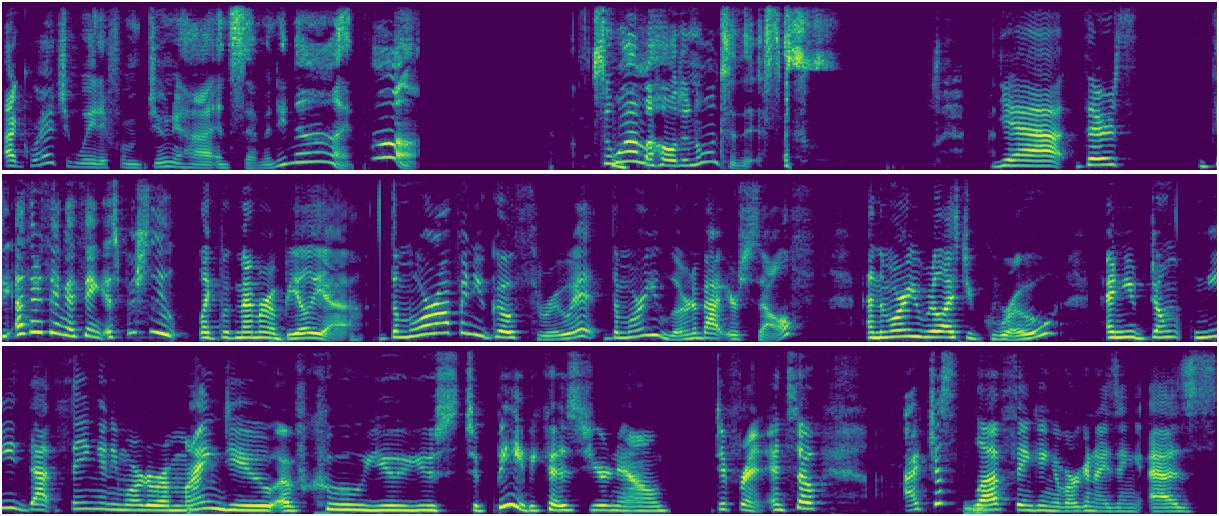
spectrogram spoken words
I graduated from junior high in 79. Huh. So Hmm. why am I holding on to this? Yeah, there's the other thing I think, especially like with memorabilia, the more often you go through it, the more you learn about yourself and the more you realize you grow and you don't need that thing anymore to remind you of who you used to be because you're now different. And so I just love thinking of organizing as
